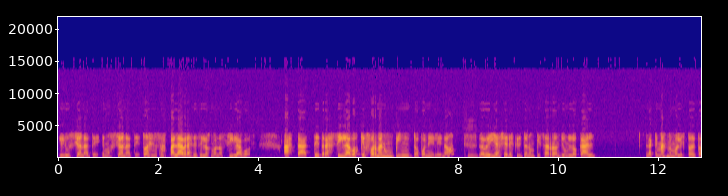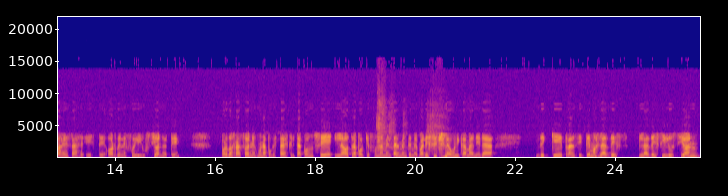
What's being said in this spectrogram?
ilusionate, emocionate. Todas esas palabras desde los monosílabos hasta tetrasílabos que forman un pinito, ponele, ¿no? Lo veía ayer escrito en un pizarrón de un local la que más me molestó de todas esas este, órdenes fue ilusionate, por dos razones, una porque estaba escrita con C y la otra porque fundamentalmente me parece que la única manera de que transitemos la, des, la desilusión,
